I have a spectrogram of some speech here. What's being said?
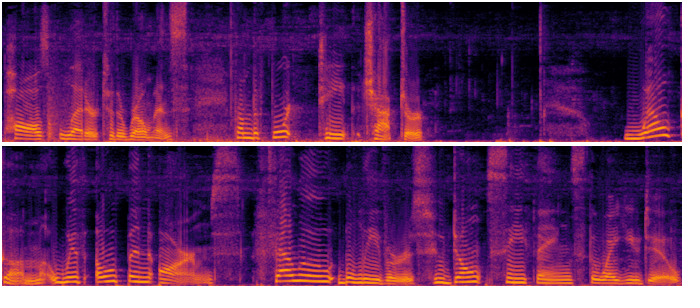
Paul's letter to the Romans from the 14th chapter. Welcome with open arms, fellow believers who don't see things the way you do.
